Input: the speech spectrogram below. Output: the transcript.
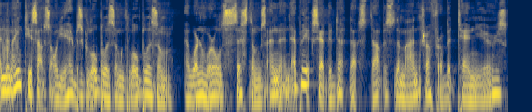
In the 90s, that was all you heard was globalism, globalism, and one world systems, and, and everybody accepted that. That's, that was the mantra for about 10 years.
